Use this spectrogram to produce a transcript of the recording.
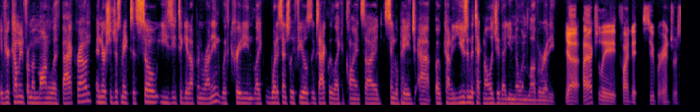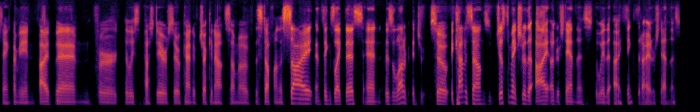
if you're coming from a monolith background, inertia just makes it so easy to get up and running with creating like what essentially feels exactly like a client side single page app, but kind of using the technology that you know and love already. Yeah, I actually find it super interesting. I mean, I've mm. been for at least the past day or so kind of checking out some of the stuff on the site and things like this and there's a lot of interest so it kind of sounds just to make sure that i understand this the way that i think that i understand this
